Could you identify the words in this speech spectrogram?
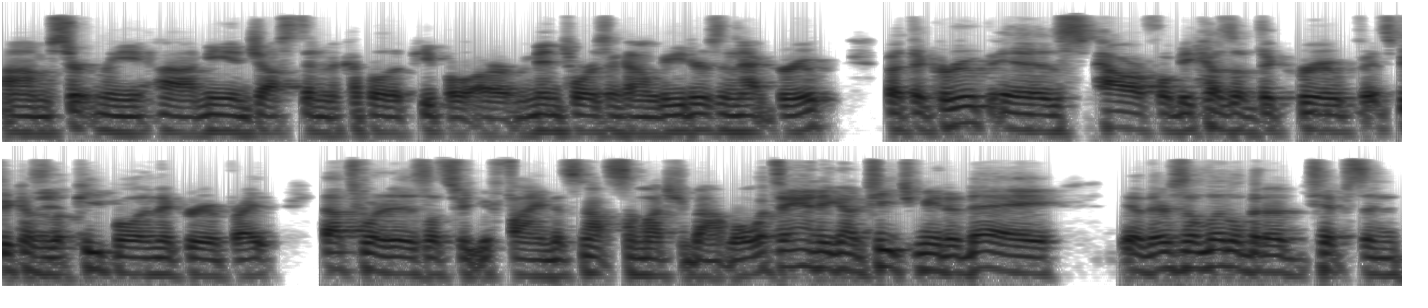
Um, certainly, uh, me and Justin and a couple of the people are mentors and kind of leaders in that group. But the group is powerful because of the group. It's because of the people in the group, right? That's what it is. That's what you find. It's not so much about, well, what's Andy going to teach me today? You know, there's a little bit of tips and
